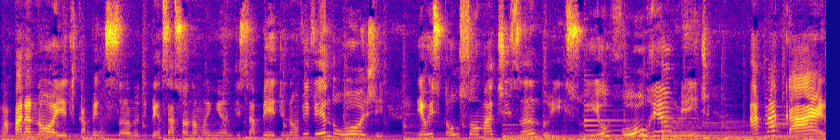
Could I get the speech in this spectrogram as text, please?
uma paranoia de ficar pensando, de pensar só no amanhã, de saber, de não vivendo hoje, eu estou somatizando isso e eu vou realmente atacar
